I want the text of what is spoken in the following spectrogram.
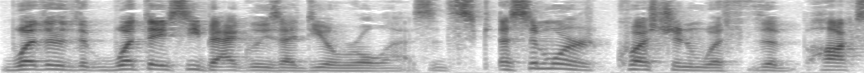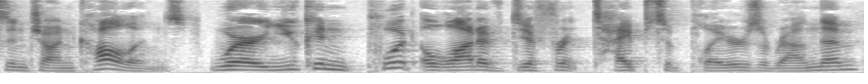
whether the, what they see Bagley's ideal role as. It's a similar question with the Hawks and John Collins, where you can put a lot of different types of players around them,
